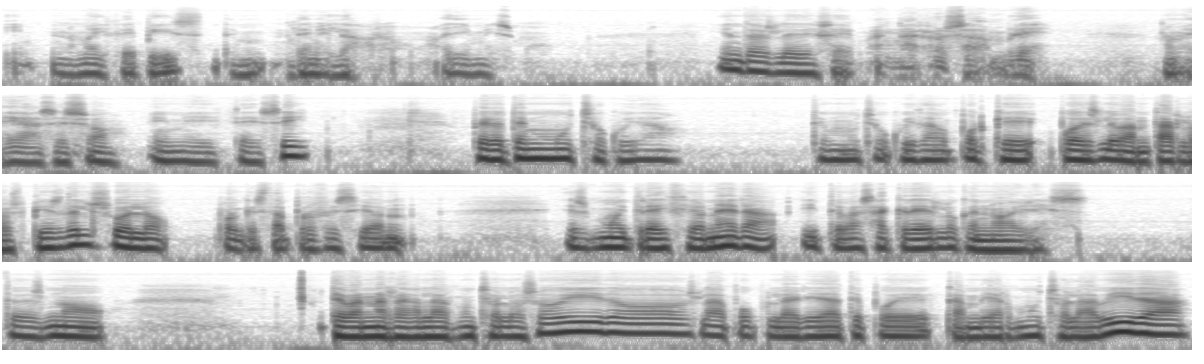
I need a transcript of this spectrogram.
Y no me hice pis de, milagro, allí mismo. Y entonces le dije, venga Rosa, hombre, no me digas eso. Y me dice, sí, pero ten mucho cuidado, ten mucho cuidado porque puedes levantar los pies del suelo, porque esta profesión es muy traicionera y te vas a creer lo que no eres. Entonces no, te van a regalar mucho los oídos, la popularidad te puede cambiar mucho la vida.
